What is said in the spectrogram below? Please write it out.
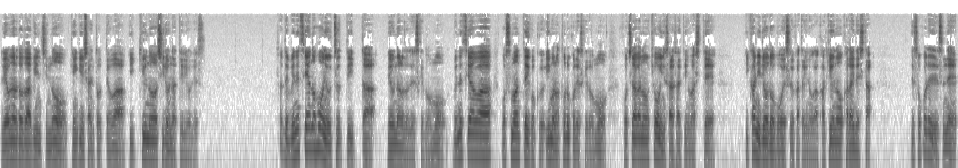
レオナルド・ダ・ヴィンチの研究者にとっては一級の資料になっているようです。さて、ベネツィアの方に移っていったレオナルドですけども、ベネツィアはオスマン帝国、今のトルコですけども、こちら側の脅威にさらされていまして、いかに領土を防衛するかというのが下級の課題でした。で、そこでですね、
